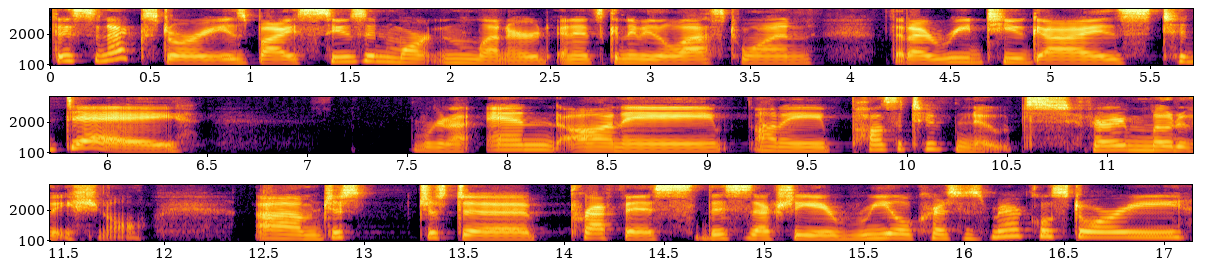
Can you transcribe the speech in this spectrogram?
This next story is by Susan Morton Leonard, and it's going to be the last one that I read to you guys today. We're to end on a on a positive note, very motivational. Um, just just a preface, this is actually a real Christmas miracle story.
